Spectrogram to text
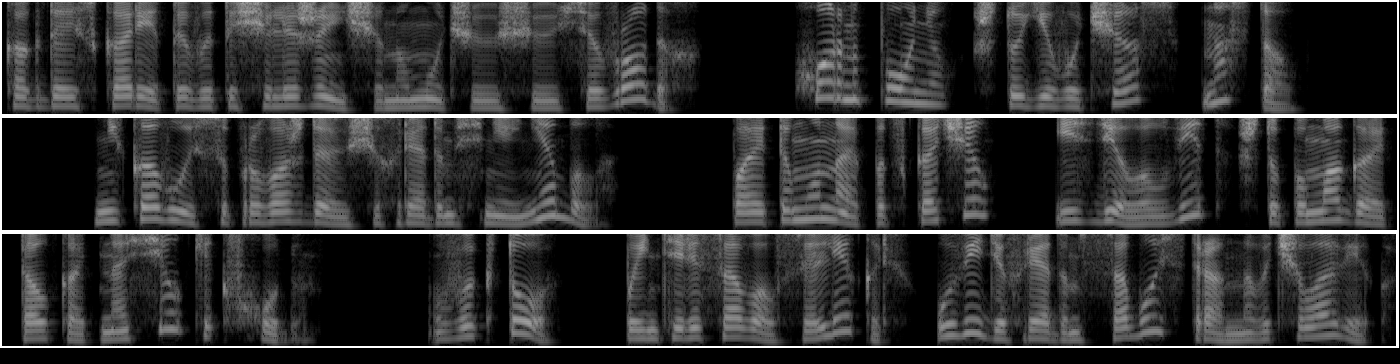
Когда из кареты вытащили женщину, мучающуюся в родах, Хорн понял, что его час настал. Никого из сопровождающих рядом с ней не было, поэтому Най подскочил и сделал вид, что помогает толкать носилки к входу. «Вы кто?» поинтересовался лекарь, увидев рядом с собой странного человека.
